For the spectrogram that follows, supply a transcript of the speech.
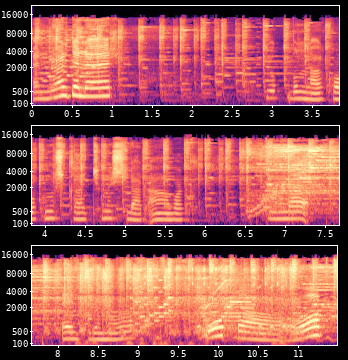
Ya neredeler? Yok bunlar korkmuş kaçmışlar. Aa bak. Bunda el freni var. Hoppa hop.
